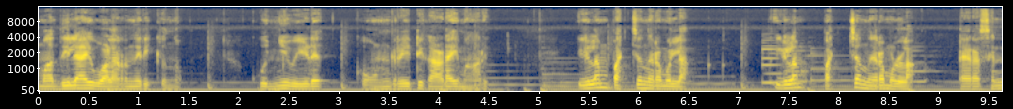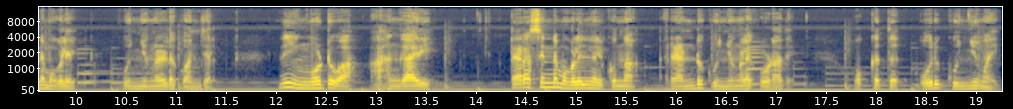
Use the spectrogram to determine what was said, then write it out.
മതിലായി വളർന്നിരിക്കുന്നു. കുഞ്ഞു വീട് കോൺക്രീറ്റ് കാടായി മാറി. ഇളം പച്ച നിറമുള്ള ഇളം പച്ച നിറമുള്ള ടെറസിന്റെ മുകളിൽ കുഞ്ഞുങ്ങളുടെ കൊഞ്ചൽ. നീ ഇങ്ങോട്ട് വാ അഹങ്കാരി. ടെറസിന്റെ മുകളിൽ നിൽക്കുന്ന രണ്ട് കുഞ്ഞുങ്ങളെ കൂടാതെ ഒക്കത്ത് ഒരു കുഞ്ഞുമായി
